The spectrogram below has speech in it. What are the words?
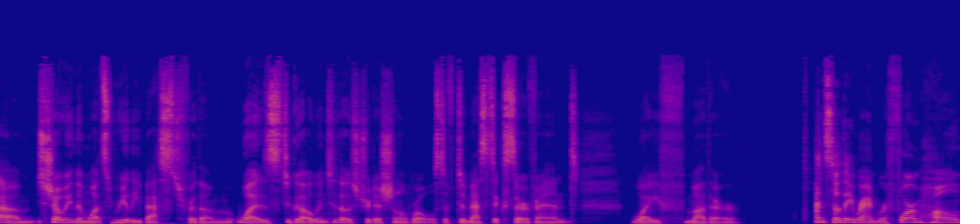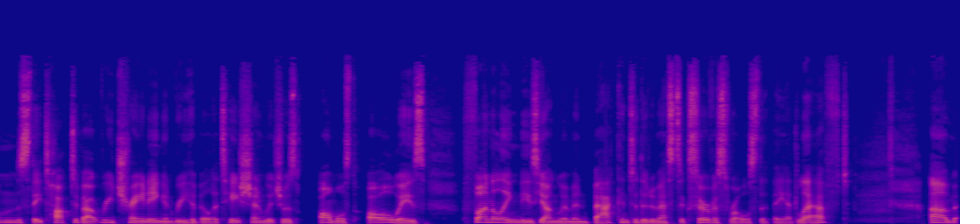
Um, showing them what's really best for them was to go into those traditional roles of domestic servant, wife, mother. And so they ran reform homes. They talked about retraining and rehabilitation, which was almost always funneling these young women back into the domestic service roles that they had left. Um,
